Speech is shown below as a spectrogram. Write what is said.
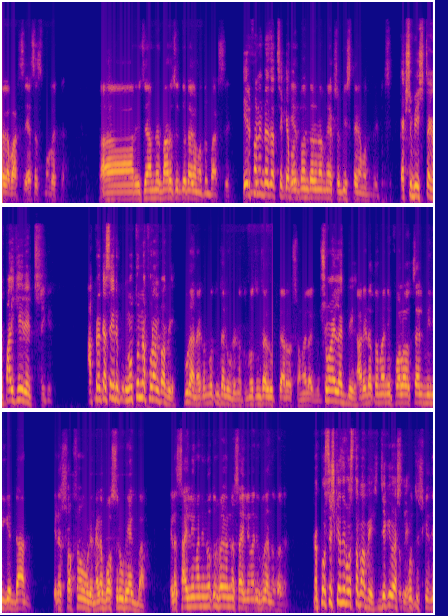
টাকা বাড়ছে এস এস মোবাইলটা আর হচ্ছে আপনার বারো চোদ্দ মতন বাড়ছে। যাচ্ছে কেমন? এরপর ধরেন আপনি একশো বিশ টাকা মতন একশো বিশ টাকা পাইকারি রেট আপনার কাছে নতুন না পুরান পাবে? পুরান এখন নতুন চাল উঠে নতুন নতুন চাল উঠতে আরও সময় লাগবে। সময় লাগবে। আর এটা তো মানে পোলাও চাল মিনিকেট ডান এটা সবসময় উঠে না এটা বছরে উঠে একবার। এটা চাইলে মানে নতুন পাবেন না চাইলে মানে পুরানো পাবেন? না, পঁচিশ কেজি বস্তা পাবে যে কেউ আসলে। পঁচিশ কেজি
